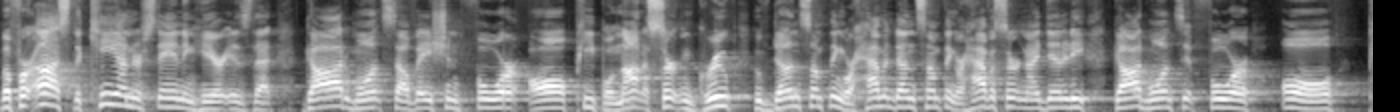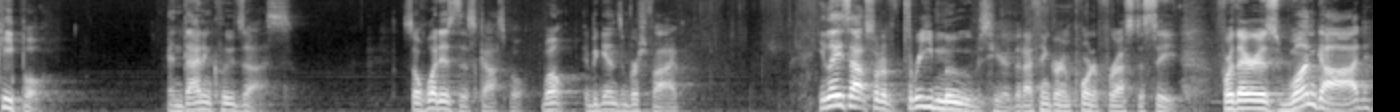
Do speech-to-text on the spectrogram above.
But for us, the key understanding here is that God wants salvation for all people, not a certain group who've done something or haven't done something or have a certain identity. God wants it for all people. And that includes us. So, what is this gospel? Well, it begins in verse 5. He lays out sort of three moves here that I think are important for us to see. For there is one God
